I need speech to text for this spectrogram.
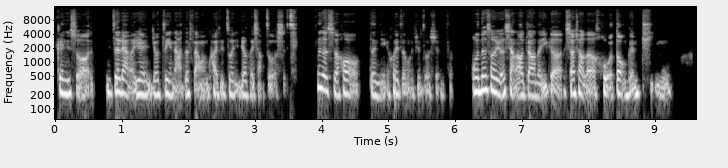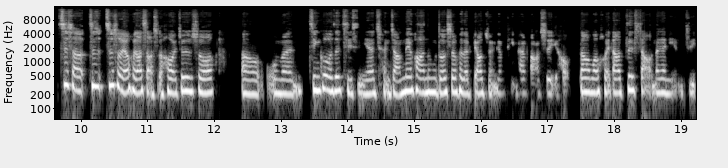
跟你说你这两个月你就自己拿这三万块去做你任何想做的事情。那个时候的你会怎么去做选择？我那时候有想到这样的一个小小的活动跟题目。至少之之所以要回到小时候，就是说，呃，我们经过这几十年的成长，内化那么多社会的标准跟评判方式以后，当我们回到最小那个年纪，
